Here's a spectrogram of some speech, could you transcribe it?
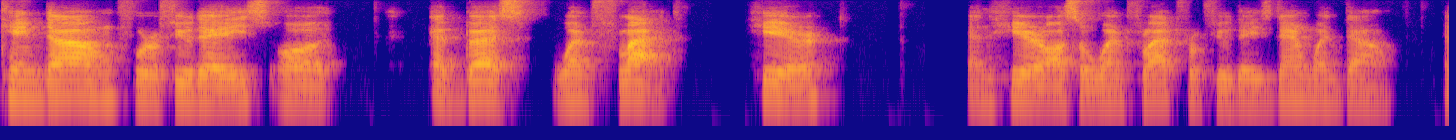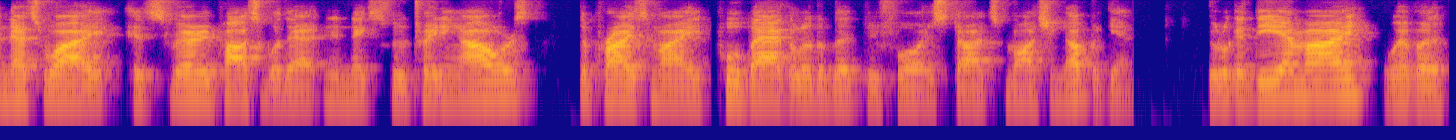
came down for a few days or at best went flat here. And here also went flat for a few days, then went down. And that's why it's very possible that in the next few trading hours, the price might pull back a little bit before it starts marching up again. You look at DMI, we have a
